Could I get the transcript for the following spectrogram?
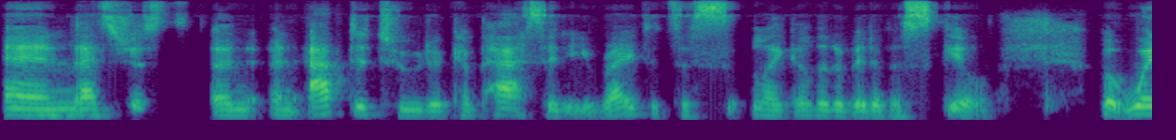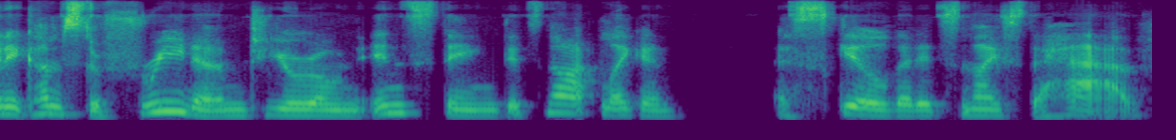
And Mhm. that's just an, an aptitude, a capacity, right? It's a, like a little bit of a skill. But when it comes to freedom, to your own instinct, it's not like a, a skill that it's nice to have,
